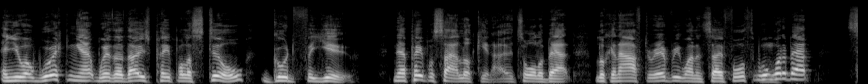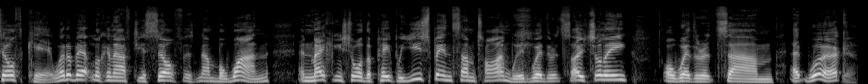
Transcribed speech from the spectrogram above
and you are working out whether those people are still good for you. Now, people say, look, you know, it's all about looking after everyone and so forth. Well, mm. what about self care? What about looking after yourself as number one and making sure the people you spend some time with, whether it's socially or whether it's um, at work,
